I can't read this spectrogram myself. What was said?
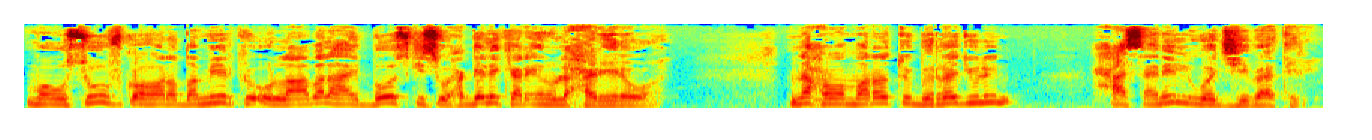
mawsuufka hore damiirkii u laaba lahay booskiisa wax geli kara inuu la xariiro waayo. Naxwu marartu birajulin xasani lwajhi baa tiri.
